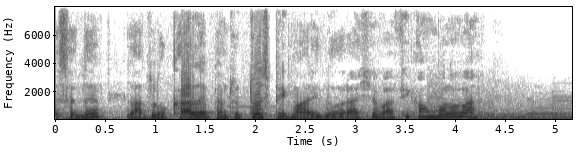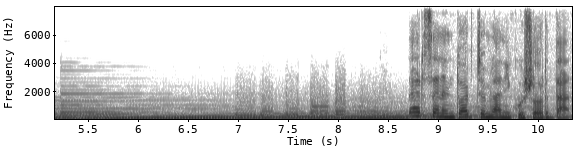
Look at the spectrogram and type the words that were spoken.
PSD, la locale, pentru toți primarii de orașe, va fi ca un bolovan. Dar să ne întoarcem la Nicușor Dan.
